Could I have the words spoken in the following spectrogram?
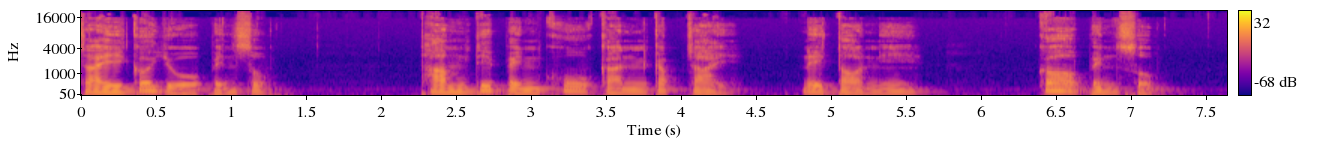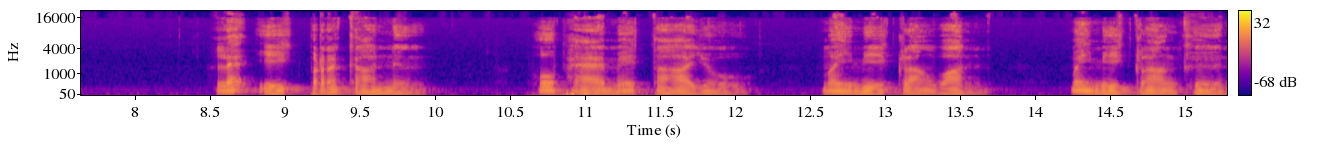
ใจก็อยู่เป็นสุขธรรมที่เป็นคู่กันกับใจในตอนนี้ ก็เป็นสุข และอีกประการหนึ่ง ผู้แผ่เมตตาอยู่ ไม่มีกลางวัน ไม่มีกลางคืน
